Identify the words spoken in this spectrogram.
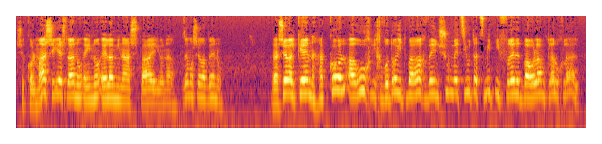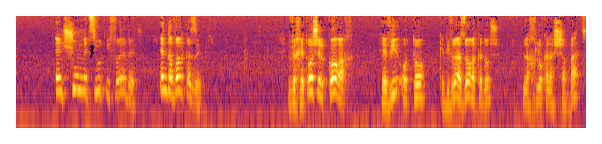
שכל מה שיש לנו אינו אלא מן ההשפעה העליונה. זה משה רבנו. ואשר על כן הכל ערוך לכבודו יתברך ואין שום מציאות עצמית נפרדת בעולם כלל וכלל. אין שום מציאות נפרדת. אין דבר כזה. וחטאו של קורח הביא אותו, כדברי הזוהר הקדוש, לחלוק על השבת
